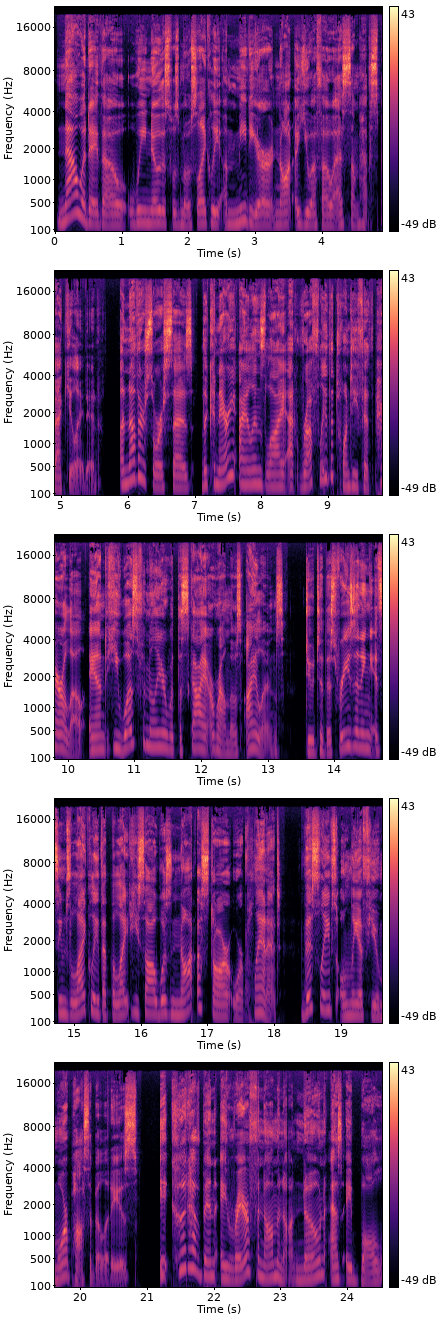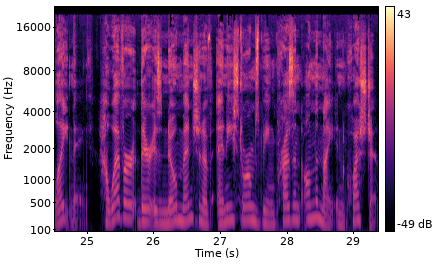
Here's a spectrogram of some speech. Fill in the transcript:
Nowadays, though, we know this was most likely a meteor, not a UFO as some have speculated. Another source says the Canary Islands lie at roughly the 25th parallel, and he was familiar with the sky around those islands. Due to this reasoning, it seems likely that the light he saw was not a star or planet. This leaves only a few more possibilities. It could have been a rare phenomenon known as a ball lightning. However, there is no mention of any storms being present on the night in question.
